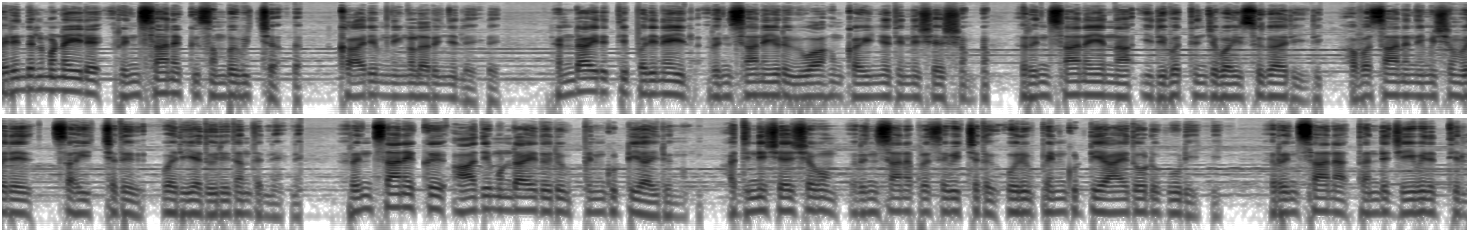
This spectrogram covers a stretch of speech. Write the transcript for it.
പെരിന്തൽമണ്ണയിലെ റിൻസാനയ്ക്ക് സംഭവിച്ച കാര്യം നിങ്ങളറിഞ്ഞില്ലേ? രണ്ടായിരത്തി പതിനേഴിൽ റിൻസാനയുടെ വിവാഹം കഴിഞ്ഞതിന് ശേഷം റിൻസാന എന്ന ഇരുപത്തിയഞ്ച് വയസ്സുകാരി അവസാന നിമിഷം വരെ സഹിച്ചത് വലിയ ദുരിതം തന്നെ. റിൻസാനയ്ക്ക് ആദ്യമുണ്ടായതൊരു പെൺകുട്ടിയായിരുന്നു. അതിനുശേഷവും റിൻസാന പ്രസവിച്ചത് ഒരു പെൺകുട്ടിയായതോടുകൂടി റിൻസാന തന്റെ ജീവിതത്തിൽ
